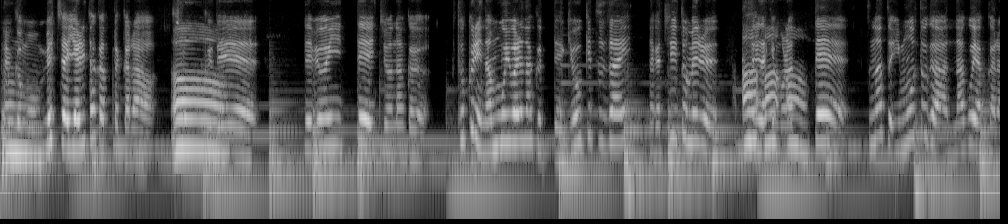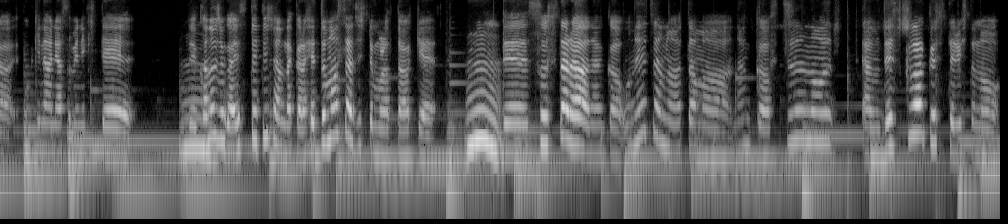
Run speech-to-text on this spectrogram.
なんかもううん。めっちゃやりたかったから、ショックで。で病院行って一応なんか特に何も言われなくって凝結剤なんか血止める薬だけもらってその後妹が名古屋から沖縄に遊びに来てで、彼女がエステティシャンだからヘッドマッサージしてもらったわけ。うん。でそしたらなんかお姉ちゃんの頭なんか普通のあのデスクワークしてる人の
